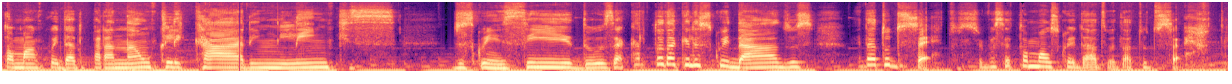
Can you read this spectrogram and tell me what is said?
Tomar cuidado para não clicar em links desconhecidos, todos aqueles cuidados, vai dar tudo certo. Se você tomar os cuidados, vai dar tudo certo.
